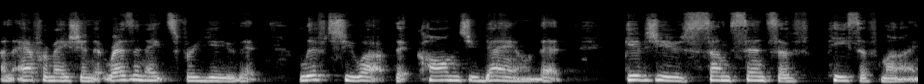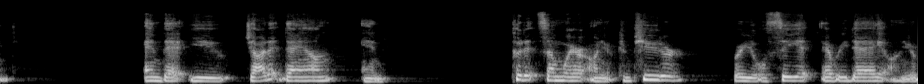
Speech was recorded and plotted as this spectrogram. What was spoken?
an affirmation that resonates for you, that lifts you up, that calms you down, that gives you some sense of peace of mind. And that you jot it down and put it somewhere on your computer where you will see it every day on your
